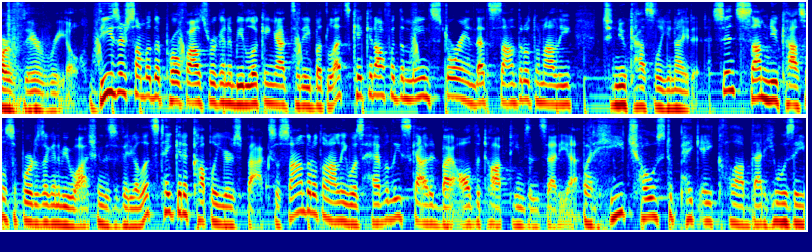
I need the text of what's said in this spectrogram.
or they're real. These are some of the profiles we're going to be looking at today, but let's kick it off with the main story, and that's Sandro Tonali to Newcastle United. Since some Newcastle supporters are going to be watching this video, let's take it a couple years back. So Sandro Tonali was heavily scouted by all the top teams in Serie A, but he chose to pick a club that he was a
